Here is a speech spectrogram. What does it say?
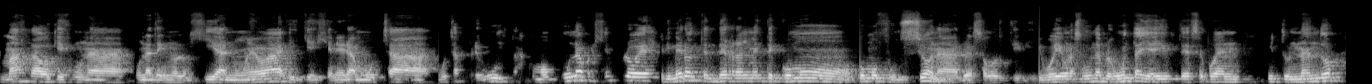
más dado que es una, una tecnología nueva y que genera muchas muchas preguntas. Como una, por ejemplo, es primero entender realmente cómo, cómo funciona Addressable TV. Y voy a una segunda pregunta y ahí ustedes se pueden ir turnando.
